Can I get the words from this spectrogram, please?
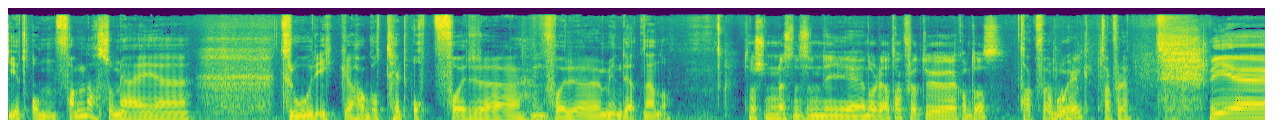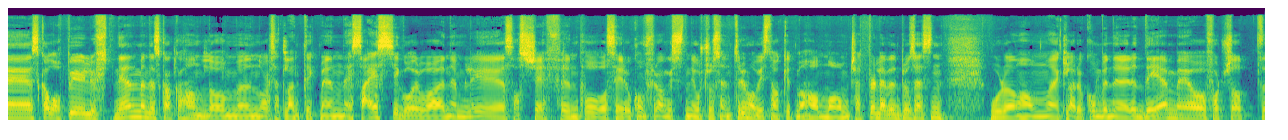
i et omfang da, som jeg tror ikke har gått helt opp for, for myndighetene ennå. Torsten Østensen i Nordea, takk for at du kom til oss. Takk for, og god helg. Takk for det. Vi eh, skal opp i luften igjen, men det skal ikke handle om Norse North Atlantic, men SAS. I går var nemlig SAS-sjefen på Zero-konferansen i Oslo sentrum, og vi snakket med han om Chapter Leven-prosessen. Hvordan han klarer å kombinere det med å fortsatt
